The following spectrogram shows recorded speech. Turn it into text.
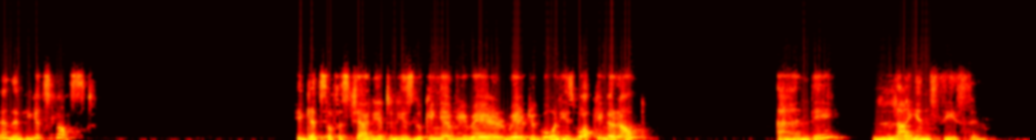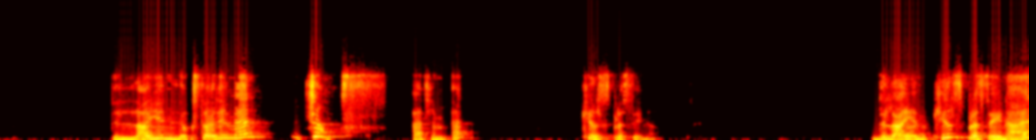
And then he gets lost. He gets off his chariot and he's looking everywhere, where to go, and he's walking around. And the lion sees him. The lion looks at him and jumps at him and kills Prasena. The lion kills Prasena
